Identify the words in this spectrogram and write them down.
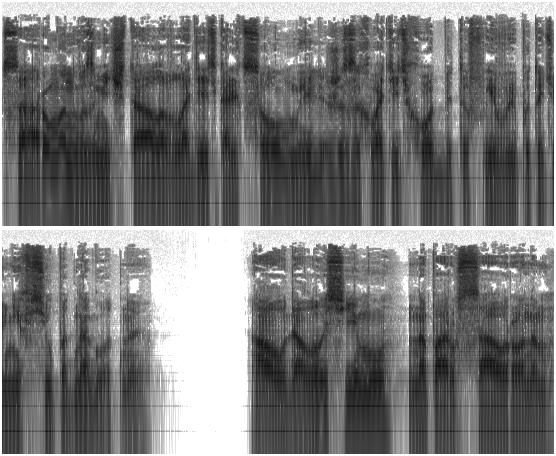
Саруман возмечтал овладеть кольцом или же захватить хоббитов и выпытать у них всю подноготную. А удалось ему, на пару с Сауроном,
